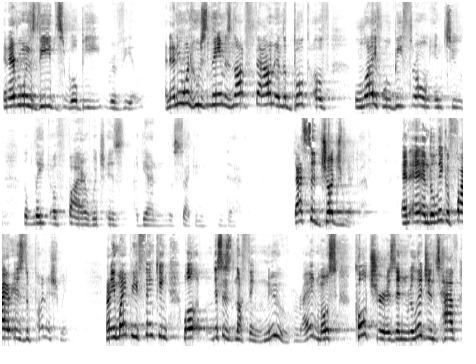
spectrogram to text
and everyone's deeds will be revealed. And anyone whose name is not found in the book of life will be thrown into the lake of fire, which is, again, the second death. That's the judgment. And, and the lake of fire is the punishment. Now, you might be thinking, well, this is nothing new, right? Most cultures and religions have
